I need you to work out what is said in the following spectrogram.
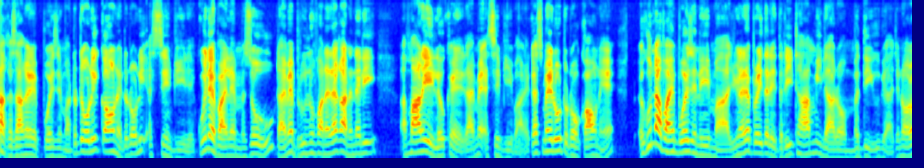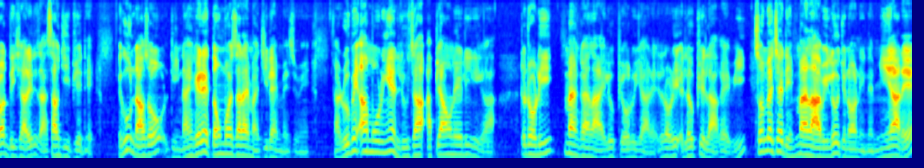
ကကစားခဲ့တဲ့ပွဲစဉ်မှာတော်တော်လေးကောင်းတယ်တော်တော်လေးအဆင်ပြေတယ်ကွင်းလယ်ပိုင်းလည်းမစိုးဘူးဒါပေမဲ့ဘရူနိုဖာနယ်လက်ကနည်းနည်းလေးအမားလေးလောက်ခဲ့တယ်ဒါပေမဲ့အဆင်ပြေပါတယ်ကက်စမဲရိုတော်တော်ကောင်းတယ်အခုနောက်ပိုင်းပွဲစဉ်လေးမှာ United ပရိသတ်တွေတတိထားမိလာတော့မသိဘူးဗျာကျွန်တော်တော့ဒီရှာလေးတစားစောင့်ကြည့်ဖြစ်တယ်အခုနောက်ဆုံးဒီနိုင်ခဲ့တဲ့၃ပွဲစားတိုင်းမှာကြည့်လိုက်မယ်ဆိုရင်ဒါရူဘင်အာမိုရင်ရဲ့လူစားအပြောင်းလဲလေးတွေက တော်တော်လေးမှန်ကန်လာပြီလို့ပြောလို့ရတယ်တော်တော်လေးအလုပ်ဖြစ်လာခဲ့ပြီဆုံးဖြတ်ချက်တွေမှန်လာပြီလို့ကျွန်တော်အနေနဲ့မြင်ရတယ်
